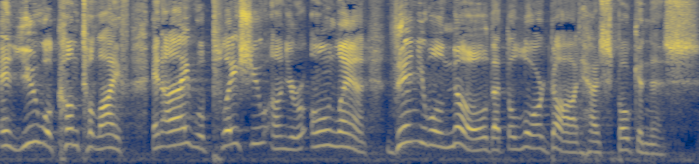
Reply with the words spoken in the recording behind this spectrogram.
and you will come to life, and I will place you on your own land. Then you will know that the Lord God has spoken this.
